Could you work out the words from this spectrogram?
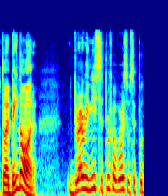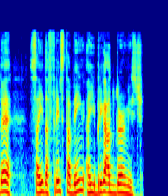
Então é bem da hora. Drary Mist, por favor, se você puder sair da frente, está bem. Aí, obrigado, Drary Mist.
